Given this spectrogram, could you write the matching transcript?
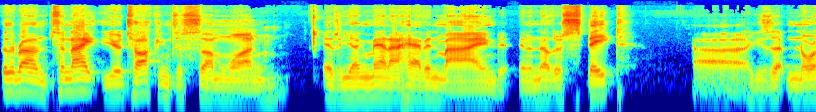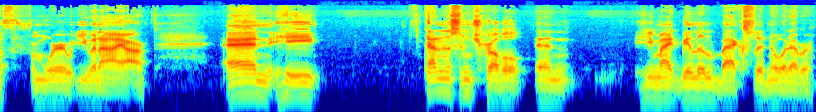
Brother Brown, tonight you're talking to someone as a young man I have in mind in another state. Uh, he's up north from where you and I are. And he got into some trouble and he might be a little backslidden or whatever.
